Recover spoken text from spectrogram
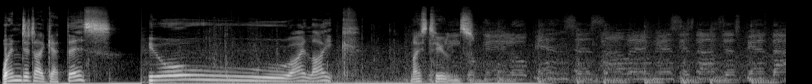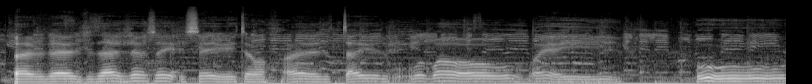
When did I get this? Yo, I like. Nice tunes. Whoa, way. Ooh,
